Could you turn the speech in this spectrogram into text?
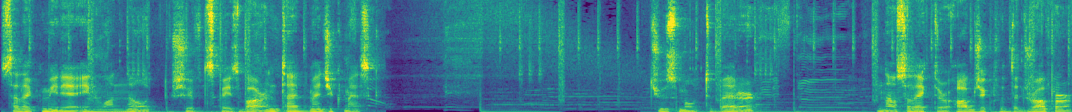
Select media in OneNote, Shift spacebar and type Magic Mask. Choose Mode to Better. Now select your object with the dropper.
